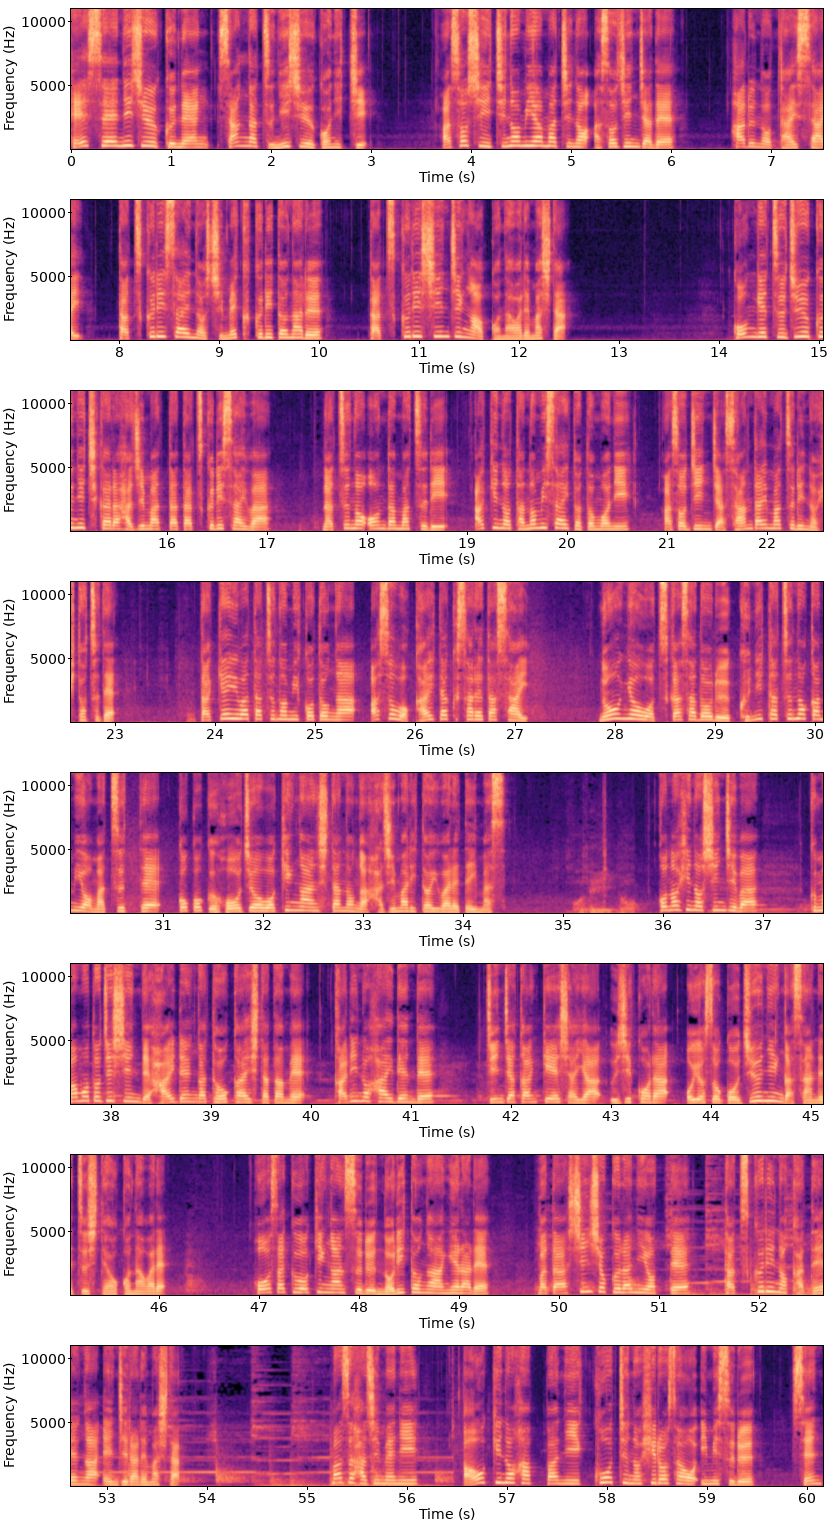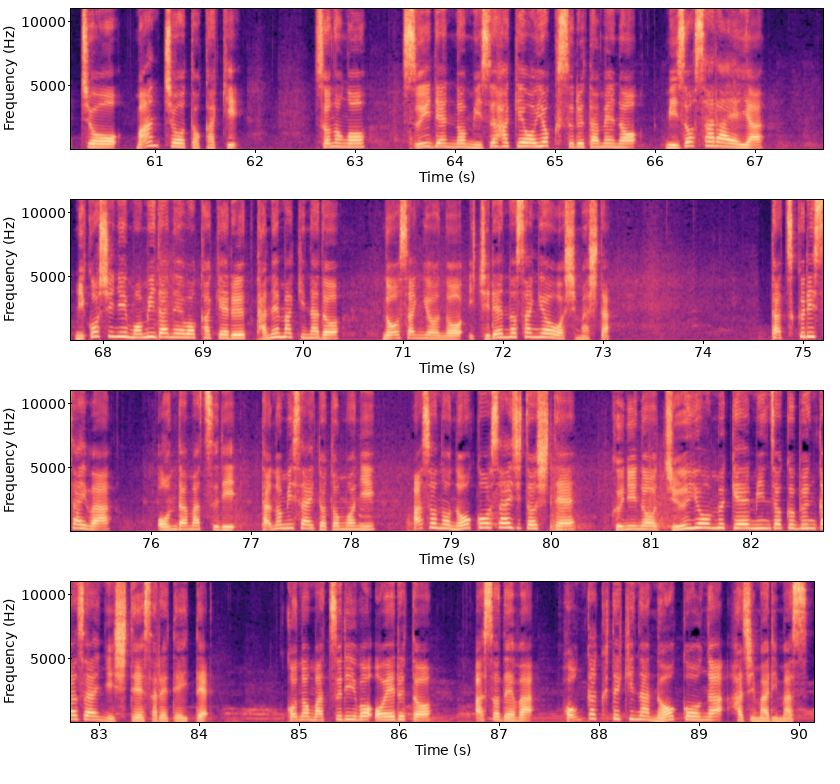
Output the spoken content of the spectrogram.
平成29年3月25日、阿蘇市一宮町の阿蘇神社で、春の大祭、辰栗祭の締めくくりとなる、辰栗神事が行われました。今月19日から始まった辰栗祭は、夏の恩田祭り、秋の頼み祭とともに、阿蘇神社三大祭りの一つで、竹岩辰のことが阿蘇を開拓された際、農業を司る国辰の神を祀って五穀豊穣を祈願したのが始まりと言われています。この日の神事は、熊本地震で拝殿が倒壊したため、仮の拝殿で神社関係者や氏子らおよそ50人が参列して行われ、豊作を祈願する祝詞が挙げられ、また神職らによって辰栗の過程が演じられました。まずはじめに青木の葉っぱに高地の広さを意味する仙長、満潮と書き、その後、水田の水はけを良くするための溝さらえや、みこしにもみ種をかける種まきなど、農作業の一連の作業をしました。辰栗祭は、恩田祭り、頼み祭とともに、阿蘇の農耕祭事として国の重要無形民族文化財に指定されていて、この祭りを終えると、阿蘇では本格的な農耕が始まります。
